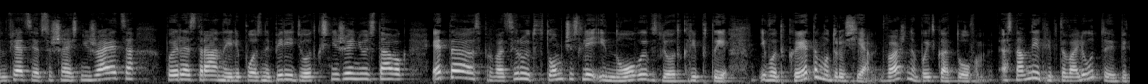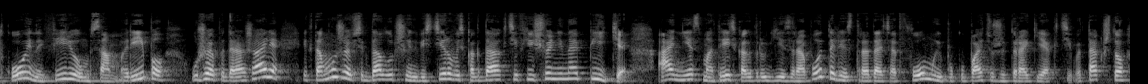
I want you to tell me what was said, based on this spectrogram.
инфляция в США снижается, ФРС рано или поздно перейдет к снижению ставок. Это спровоцирует в том числе и новый взлет крипты. И вот к этому, друзья, важно быть готовым. Основные криптовалюты, биткоин, эфириум, сам Ripple уже подорожали, и к тому же всегда лучше инвестировать, когда актив еще не на пике, а не смотреть, как другие заработали, страдать от фомы и покупать уже дорогие активы. Так что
